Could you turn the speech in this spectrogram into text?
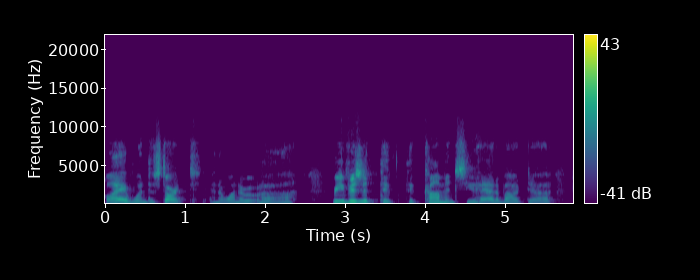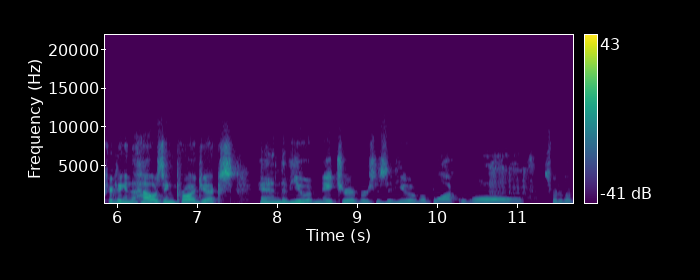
Well, I have one to start, and I want to uh, revisit the, the comments you had about, uh, particularly in the housing projects, and the view of nature versus the view of a block wall sort of a,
